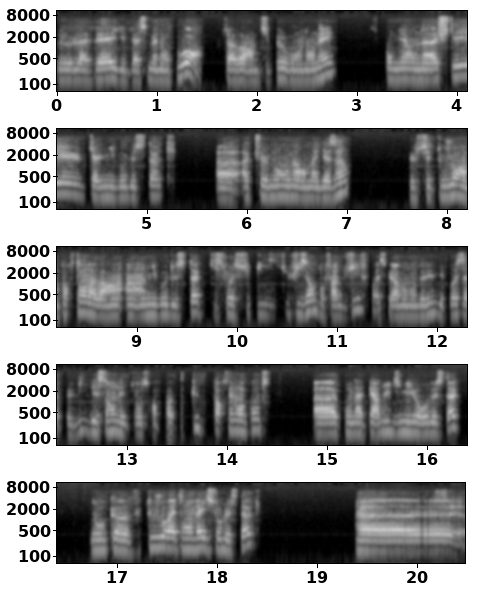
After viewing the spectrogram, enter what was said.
de la veille et de la semaine en cours savoir un petit peu où on en est, combien on a acheté, quel niveau de stock euh, actuellement on a en magasin. C'est toujours important d'avoir un, niveau de stock qui soit suffisant pour faire du chiffre, parce qu'à un moment donné, des fois, ça peut vite descendre et on se rend pas plus forcément compte euh, qu'on a perdu 10 000 euros de stock. Donc, euh, faut toujours être en veille sur le stock. Euh,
